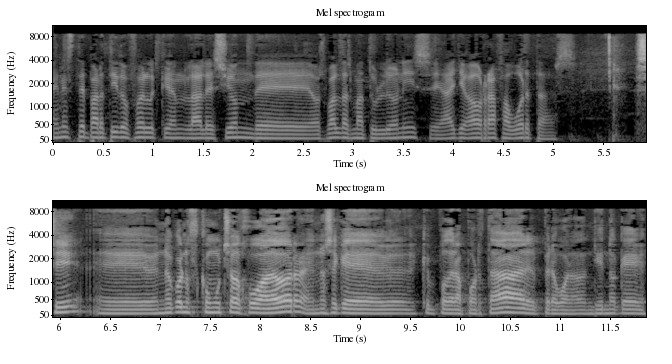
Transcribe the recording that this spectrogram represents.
en este partido fue el que en la lesión de Osvaldas Matulionis se ha llegado Rafa Huertas. Sí, eh, no conozco mucho al jugador, eh, no sé qué, podrá aportar, pero bueno, entiendo que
